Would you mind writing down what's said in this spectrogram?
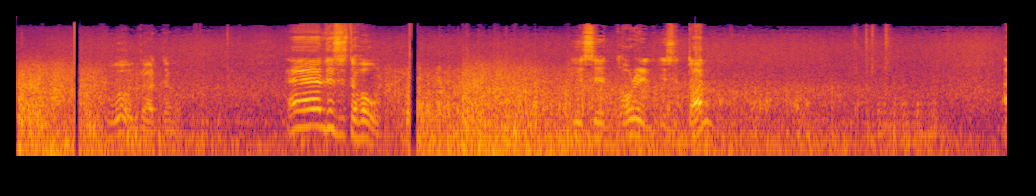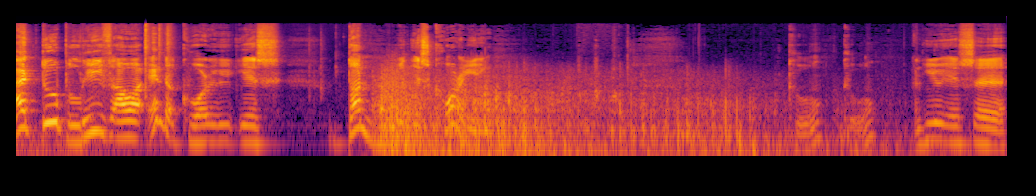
Whoa, goddammit. And this is the hole. Is it already, is it done? I do believe our ender quarry is done with this quarrying. Cool, cool. And here is uh,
